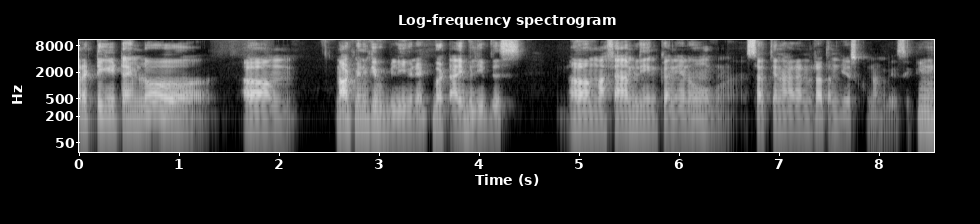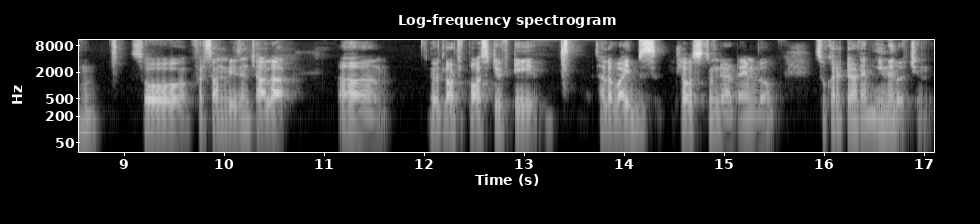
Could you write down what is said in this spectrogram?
కరెక్ట్గా ఈ టైంలో not many people believe in it but I believe this మా ఫ్యామిలీ ఇంకా నేను సత్యనారాయణ వ్రతం చేసుకున్నాం basically. So for some reason చాలా లాట్స్ పాజిటివిటీ చాలా వైబ్స్ ఇట్లా వస్తుండే ఆ టైంలో. సో కరెక్ట్ ఆ టైం ఈమెయిల్ వచ్చింది.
